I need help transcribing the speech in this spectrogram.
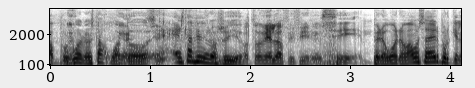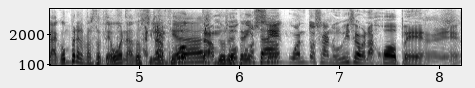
Ah, pues bueno, está jugando. Sí. Está haciendo lo suyo. Otro día en la oficina. Sí, pero bueno, vamos a ver porque la compra es bastante buena. Dos Ah, silenciadas, tampoco dos de tampoco 30. sé cuántos Anubis habrá jugado PR, ¿eh?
